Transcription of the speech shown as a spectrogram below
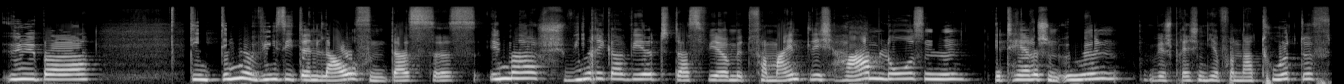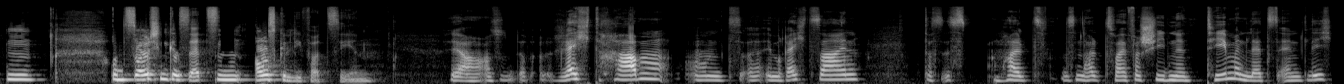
über die Dinge, wie sie denn laufen, dass es immer schwieriger wird, dass wir mit vermeintlich harmlosen ätherischen Ölen, wir sprechen hier von Naturdüften, und solchen Gesetzen ausgeliefert sehen. Ja, also Recht haben und äh, im Recht sein, das ist halt, das sind halt zwei verschiedene Themen letztendlich.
